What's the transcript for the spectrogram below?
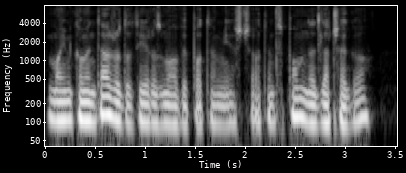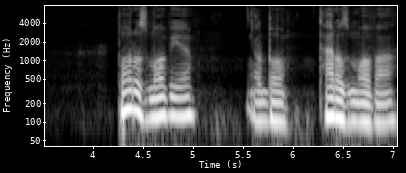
w moim komentarzu do tej rozmowy, potem jeszcze o tym wspomnę, dlaczego. Po rozmowie, albo ta rozmowa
